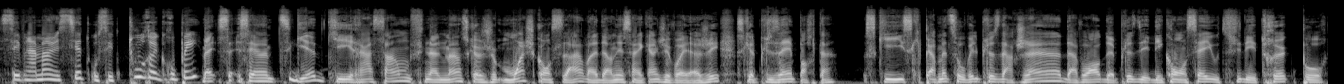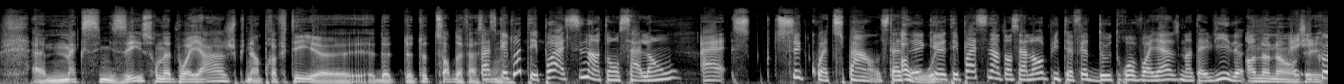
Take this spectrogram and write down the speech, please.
c'est vraiment un site où c'est tout regroupé? Ben, c'est c'est un petit guide qui rassemble finalement ce que je, moi je considère dans les derniers cinq ans que j'ai voyagé, ce qui est le plus important. Ce qui, ce qui permet de sauver le plus d'argent, d'avoir de plus des, des conseils aussi, des trucs pour euh, maximiser sur notre voyage, puis d'en profiter euh, de, de toutes sortes de façons. Parce que toi, t'es pas assis dans ton salon, à, tu sais de quoi tu parles. C'est-à-dire Ah oui. que t'es pas assis dans ton salon puis t'as fait deux, trois voyages dans ta vie, là. Ah non, non. J'ai- écoute,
